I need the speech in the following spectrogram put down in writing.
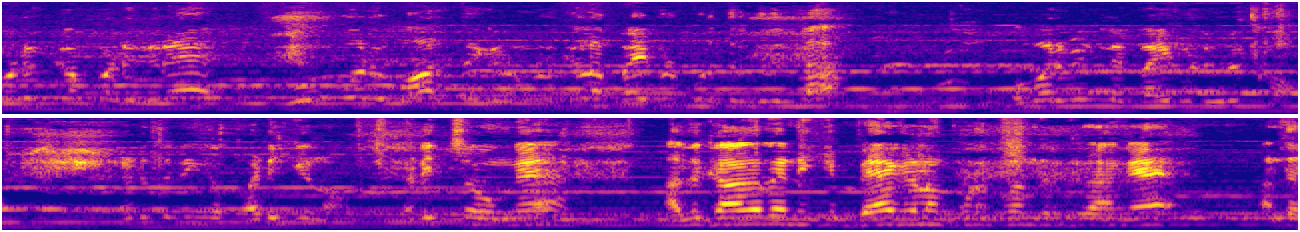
கொடுக்கப்படுகிற ஒவ்வொரு வார்த்தைகள். உங்களுக்கு எல்லாம் பைபிள் கொடுத்துருக்கீங்களா ஒவ்வொரு வீட்டுல பைபிள் இருக்கும். எடுத்து நீங்க படிக்கணும். படிச்சவங்க அதுக்காக தான் இன்னைக்கு பேக்கெல்லாம் கொடுக்க வந்திருக்கிறாங்க. அந்த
